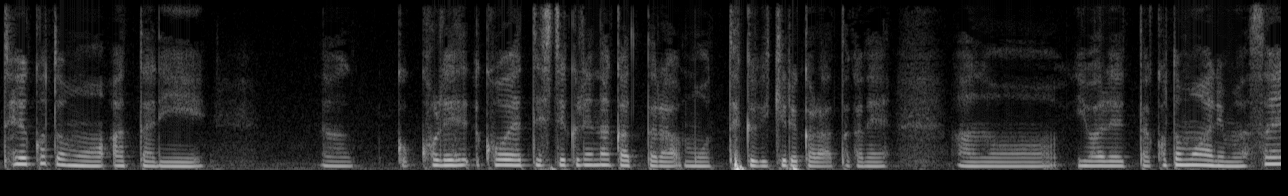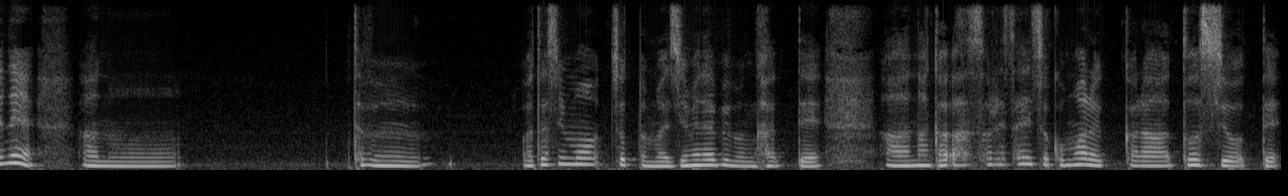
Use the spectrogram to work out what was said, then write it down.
ていうこともあったりなんかこれこうやってしてくれなかったらもう手首切るからとかねあの言われたこともあります。それであの多分私もちょっと真面目な部分があってあなんかあそれ最初困るからどうしようって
